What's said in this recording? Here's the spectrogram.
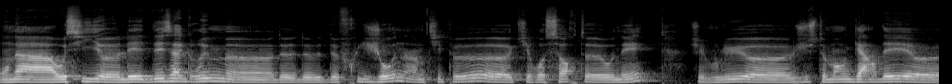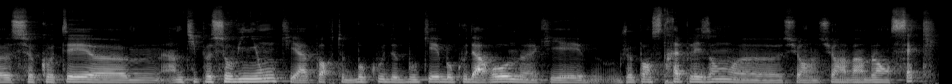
On a aussi euh, les, des agrumes euh, de, fruits jaunes un petit peu euh, qui ressortent au nez. J'ai voulu justement garder ce côté un petit peu sauvignon qui apporte beaucoup de bouquets, beaucoup d'arômes, qui est, je pense, très plaisant sur un vin blanc sec.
